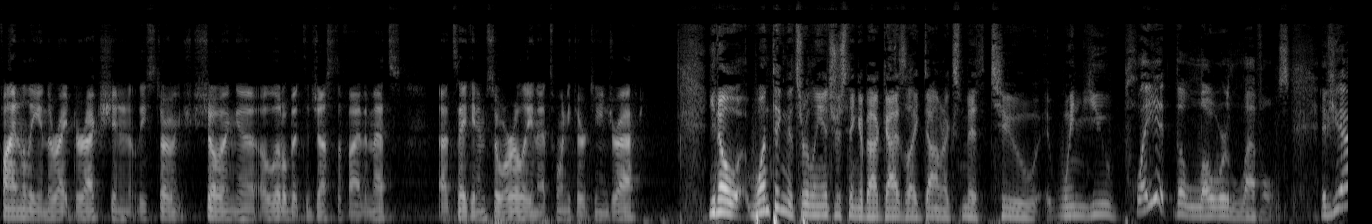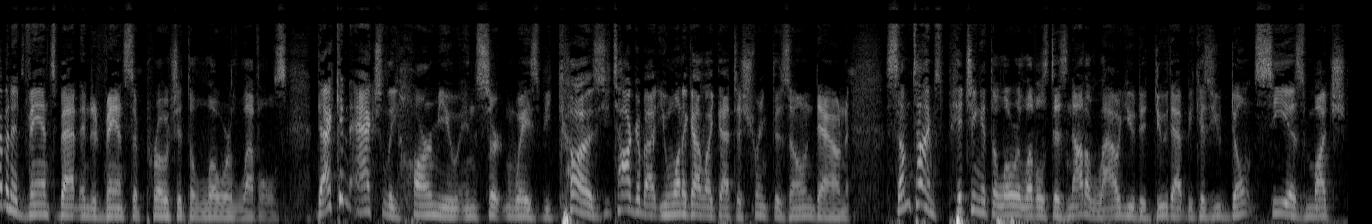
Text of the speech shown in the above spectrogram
finally in the right direction, and at least showing a, a little bit to justify the Mets uh, taking him so early in that 2013 draft. You know, one thing that's really interesting about guys like Dominic Smith, too, when you play at the lower levels, if you have an advanced bat and an advanced approach at the lower levels, that can actually harm you in certain ways because you talk about you want a guy like that to shrink the zone down. Sometimes pitching at the lower levels does not allow you to do that because you don't see as much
